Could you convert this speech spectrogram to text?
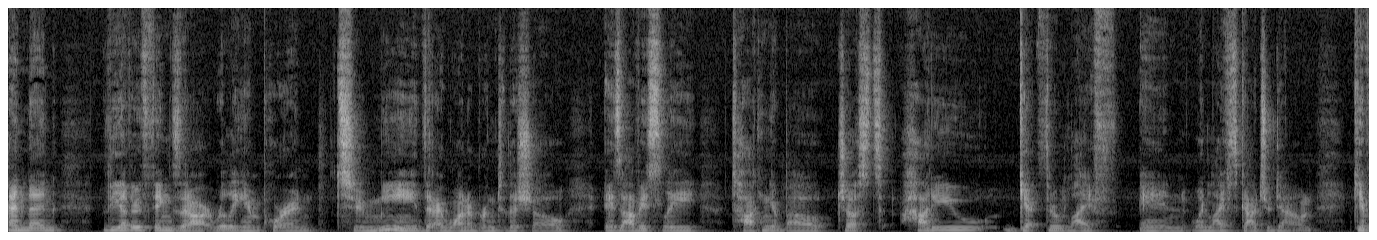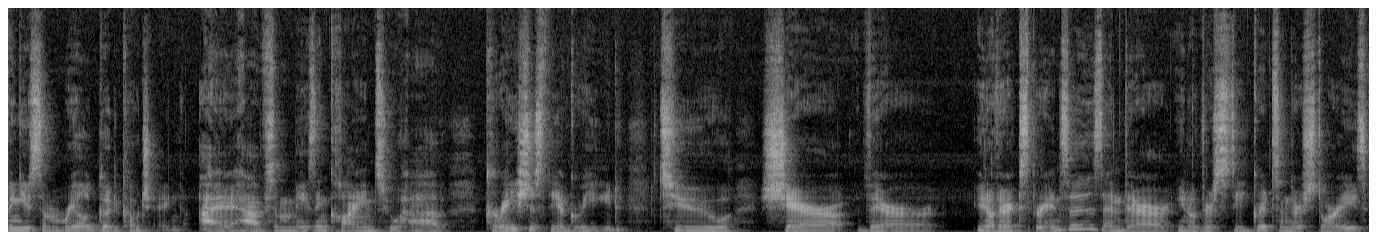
And then the other things that are really important to me that I want to bring to the show is obviously talking about just how do you get through life and when life's got you down giving you some real good coaching. I have some amazing clients who have graciously agreed to share their you know their experiences and their you know their secrets and their stories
